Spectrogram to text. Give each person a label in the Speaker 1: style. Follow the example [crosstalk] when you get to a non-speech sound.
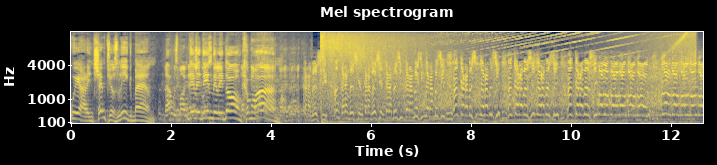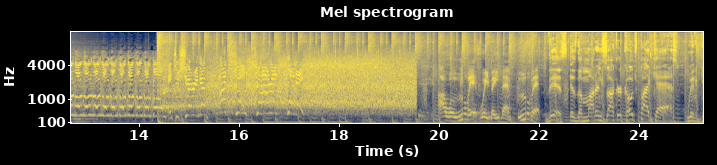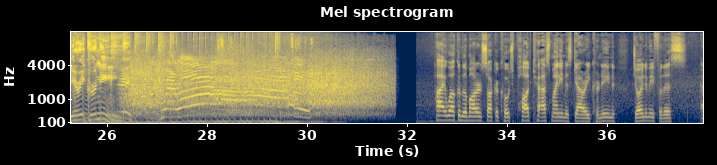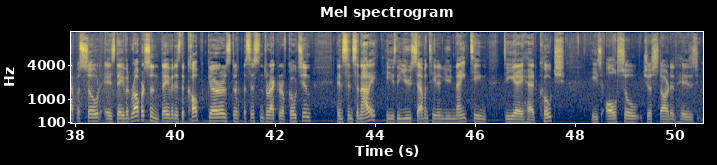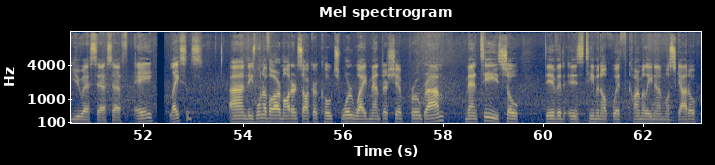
Speaker 1: We are in Champions League, man.
Speaker 2: That was my next
Speaker 1: Dilly din, dilly dong. come on.
Speaker 3: Encara Messi, encara Messi, encara Messi, encara Messi, encara Messi, encara Messi, encara Messi, encara Messi, encara Messi, encara Messi, encara Messi, gol, gol, gol, gol, gol, gol, gol, gol, gol, gol, gol, gol, gol, gol, gol, gol, gol, gol, gol.
Speaker 4: into Sheringham, and Solskjaer has won it!
Speaker 5: I will love it if we beat them. Love it.
Speaker 6: This is the Modern Soccer Coach Podcast with Gary Curneen.
Speaker 2: Hi, welcome to the Modern Soccer Coach podcast. My name is Gary Curneen. Joining me for this episode is David Robertson. David is the Cup Girls Assistant Director of Coaching in Cincinnati. He's the U17 and U19 DA head coach. He's also just started his USSFA license. And he's one of our Modern Soccer Coach Worldwide Mentorship Program mentees. So David is teaming up with Carmelina Moscato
